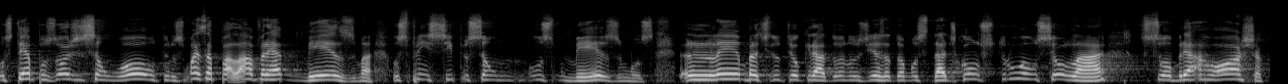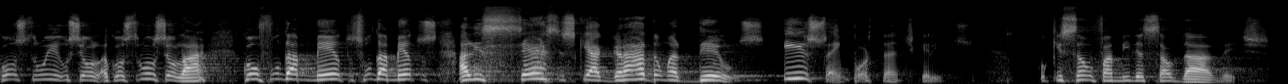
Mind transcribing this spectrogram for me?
os tempos hoje são outros, mas a palavra é a mesma, os princípios são os mesmos. Lembra-te do teu Criador nos dias da tua mocidade, construa o seu lar sobre a rocha, construa o seu, construa o seu lar com fundamentos, fundamentos alicerces que agradam a Deus. Isso é importante, queridos. O que são famílias saudáveis?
